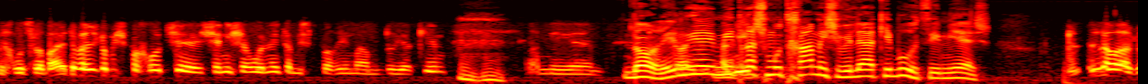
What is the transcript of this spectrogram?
מחוץ לבית, אבל יש גם משפחות ש, שנשארו, אין לי את המספרים המדויקים. אני... לא, מהתרשמותך משבילי הקיבוץ, אם יש. לא, אז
